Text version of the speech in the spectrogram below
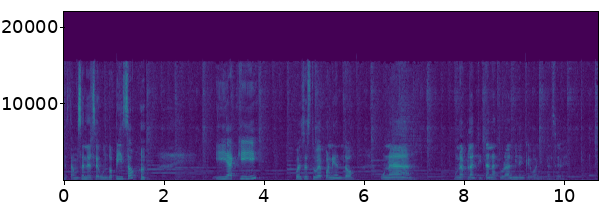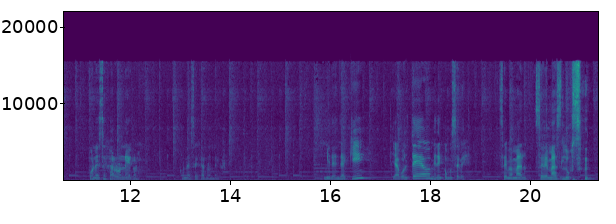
Estamos en el segundo piso. y aquí pues estuve poniendo una, una plantita natural. Miren qué bonita se ve. Con ese jarro negro. Con ese jarro negro. Miren de aquí. Ya volteo. Miren cómo se ve. Se ve más, se ve más luz.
